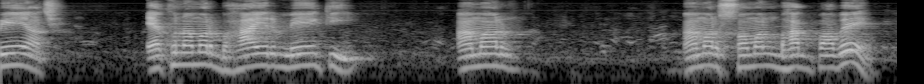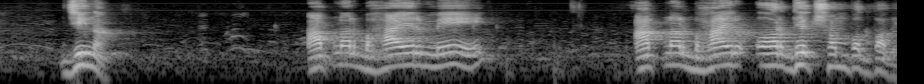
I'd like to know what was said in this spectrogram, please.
মেয়ে আছে। এখন আমার ভাইয়ের মেয়ে কি? আমার আমার সমান ভাগ পাবে? জি না। আপনার ভাইয়ের মেয়ে আপনার ভাইয়ের অর্ধেক সম্পদ পাবে।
